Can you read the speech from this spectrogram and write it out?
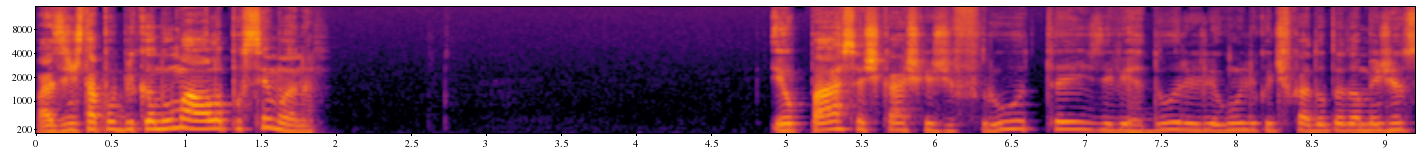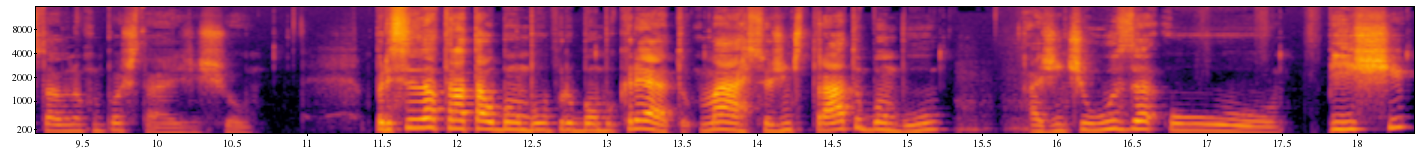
Mas a gente está publicando uma aula por semana. Eu passo as cascas de frutas e verduras, legume liquidificador para dar o mesmo resultado na compostagem. Show. Precisa tratar o bambu para o bambu creto? Márcio, a gente trata o bambu, a gente usa o piche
